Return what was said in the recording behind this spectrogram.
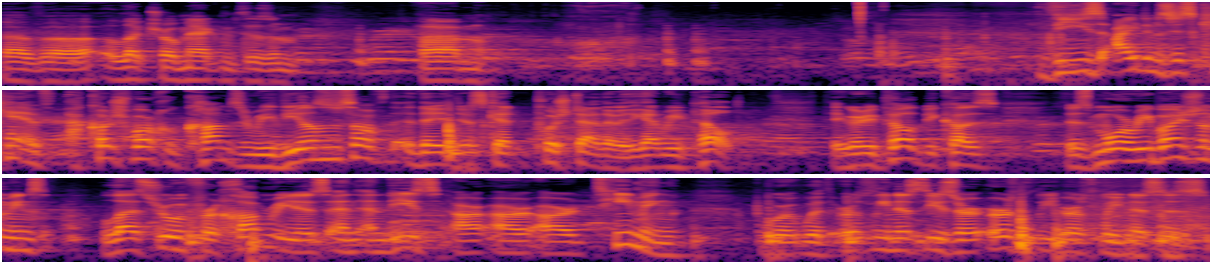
of uh, electromagnetism. These items just can't. If Hakadosh Baruch Hu comes and reveals himself, they just get pushed out of the way. They get repelled. They get repelled because there's more rebunshal means less room for chamriness, and, and these are, are, are teeming with earthliness. These are earthly earthlinesses.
